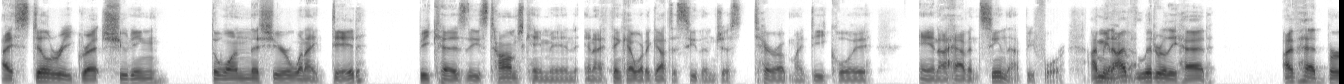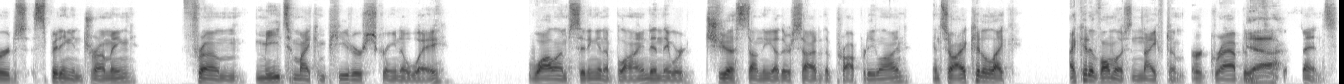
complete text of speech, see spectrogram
I still regret shooting the one this year when I did because these toms came in and I think I would have got to see them just tear up my decoy and I haven't seen that before. I mean, yeah, I've yeah. literally had I've had birds spitting and drumming from me to my computer screen away while I'm sitting in a blind and they were just on the other side of the property line and so I could have like I could have almost knifed them or grabbed them Yeah. the fence.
